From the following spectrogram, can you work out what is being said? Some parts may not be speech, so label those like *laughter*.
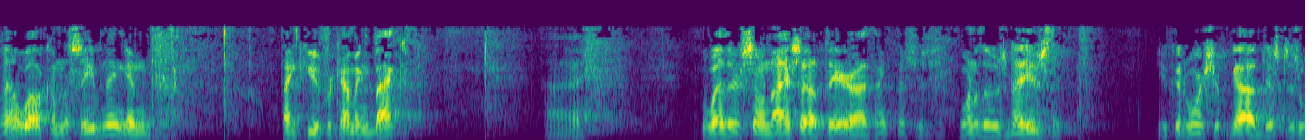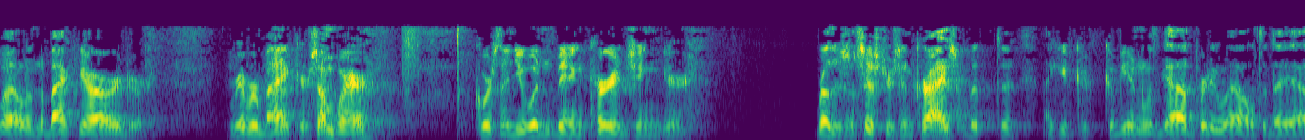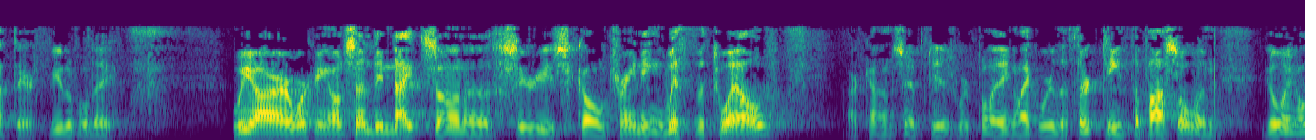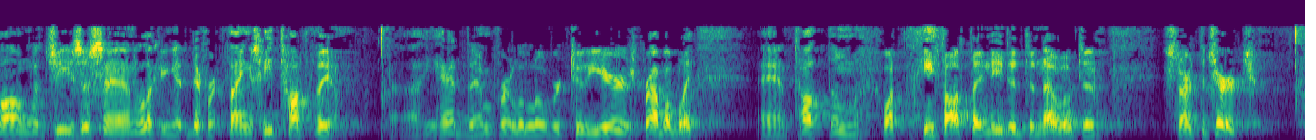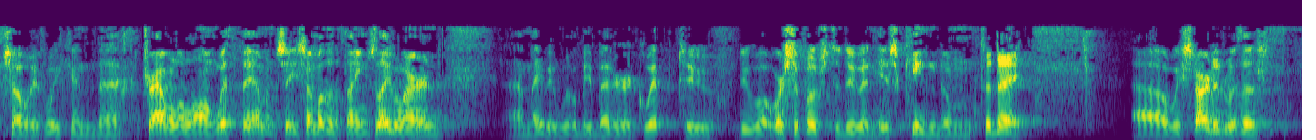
Well, welcome this evening and thank you for coming back. Uh, the weather's so nice out there. I think this is one of those days that you could worship God just as well in the backyard or riverbank or somewhere. Of course, then you wouldn't be encouraging your brothers and sisters in Christ, but uh, I think you could commune with God pretty well today out there. Beautiful day. We are working on Sunday nights on a series called Training with the Twelve. Our concept is we're playing like we're the 13th apostle and going along with Jesus and looking at different things he taught them. Uh, he had them for a little over two years probably and taught them what he thought they needed to know to start the church. So if we can uh, travel along with them and see some of the things they learned, uh, maybe we'll be better equipped to do what we're supposed to do in His kingdom today. Uh, we started with a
